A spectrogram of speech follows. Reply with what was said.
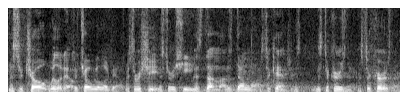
Mr. Cho Willowdale. Mr. Cho Willowdale. Mr. Rashid. Mr. Rashid. Ms. Dunlop. Ms. Dunlop. Mr. Kanji. Mr. Kersner. Mr. Kersner.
